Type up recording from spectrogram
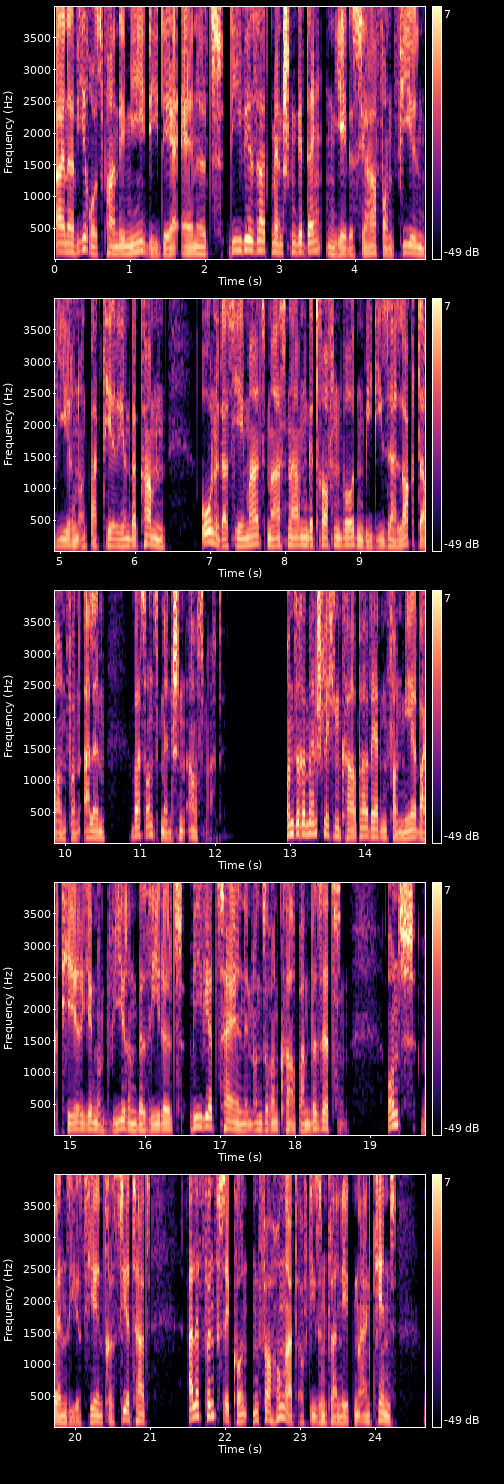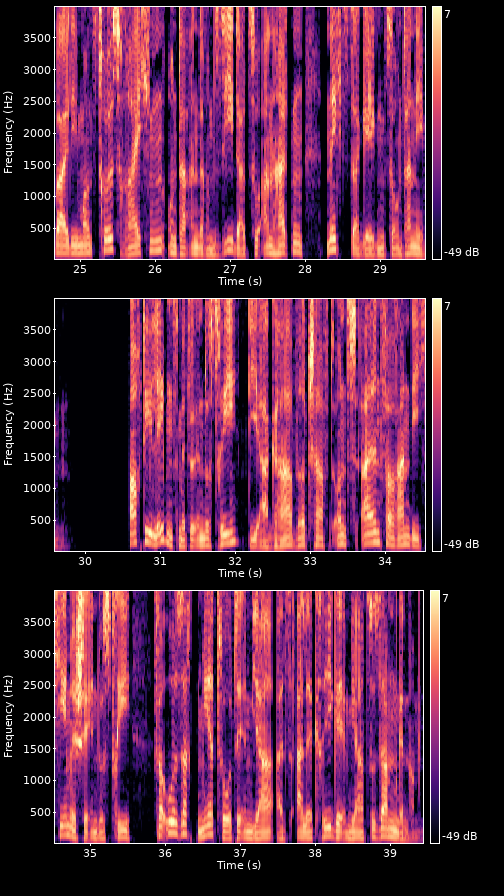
einer Viruspandemie, die der ähnelt, die wir seit Menschengedenken jedes Jahr von vielen Viren und Bakterien bekommen, ohne dass jemals Maßnahmen getroffen wurden wie dieser Lockdown von allem, was uns Menschen ausmacht. Unsere menschlichen Körper werden von mehr Bakterien und Viren besiedelt, wie wir Zellen in unseren Körpern besitzen. Und, wenn sie es je interessiert hat, alle fünf Sekunden verhungert auf diesem Planeten ein Kind, weil die monströs Reichen unter anderem Sie dazu anhalten, nichts dagegen zu unternehmen. Auch die Lebensmittelindustrie, die Agrarwirtschaft und allen voran die chemische Industrie verursacht mehr Tote im Jahr als alle Kriege im Jahr zusammengenommen.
